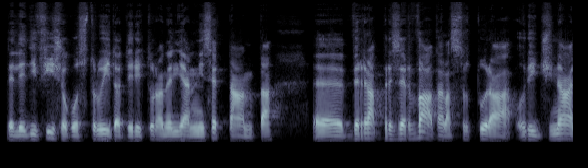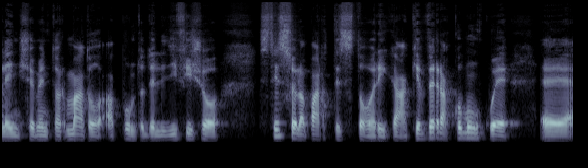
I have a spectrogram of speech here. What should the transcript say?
dell'edificio costruito addirittura negli anni 70 eh, verrà preservata la struttura originale in cemento armato appunto dell'edificio stesso la parte storica che verrà comunque eh,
